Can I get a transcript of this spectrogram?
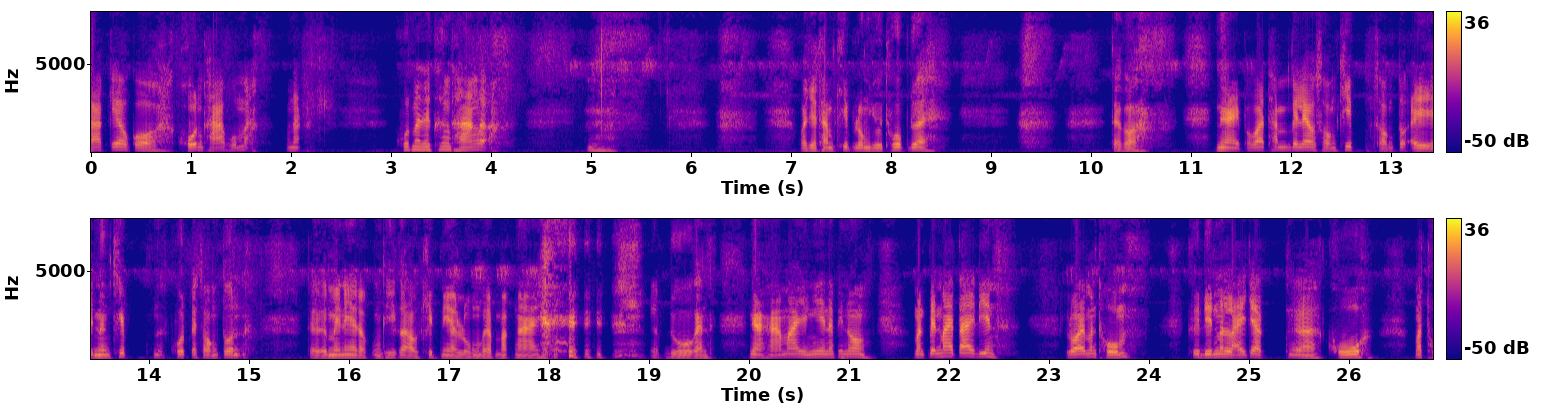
ลากแก้วก็โคนขาผมอะนะคุดมาได้ครึ่งทางแล้วว่าจะทำคลิปลง YouTube ด้วย แต่ก็เหนื่อยเพราะว่าทำไปแล้วสองคลิปสองต้นไอ้หนึ่งคลิปโคุดไปสองต้น แต่ไม่แน่หรอกบางทีก็เอาคลิปเนี้ยลงแบบมักง่ายแบบดูกัน เนี่ยหาไม้อย่างนี้นะพี่น้อง มันเป็นไม้ใต้ดินรอยมันถม คือดินมันไหลจากคูมาถ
